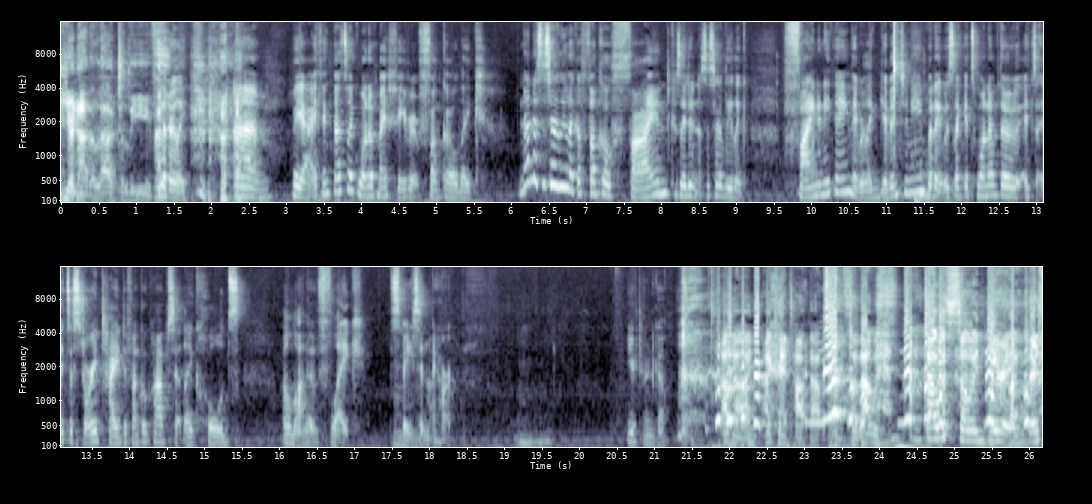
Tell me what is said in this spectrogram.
You're not allowed to leave. literally. Um but yeah i think that's like one of my favorite funko like not necessarily like a funko find because i didn't necessarily like find anything. They were like given to me but it was like it's one of the it's it's a story tied to funko pops that like holds a lot of like space mm. in my heart your turn go Oh no, I, I can't top that one. So that was that was so endearing. There's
